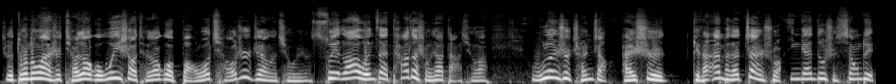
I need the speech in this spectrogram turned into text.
这个多诺万是调教过威少、调教过保罗、乔治这样的球员，所以拉文在他的手下打球啊，无论是成长还是给他安排的战术啊，应该都是相对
